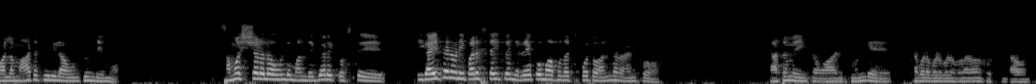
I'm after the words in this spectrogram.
వాళ్ళ మాట తీరు ఇలా ఉంటుందేమో. సమస్యలలో ఉండి మన దగ్గరికి వస్తే ఇక అయిపోయినా నీ పరిస్థితి అయిపోయింది. రేపు మాపు చచ్చిపోతావు అన్నారు అనుకో. గతమే ఇంకా వాడికి ఉండే కొట్టుకుంటా ఉంది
